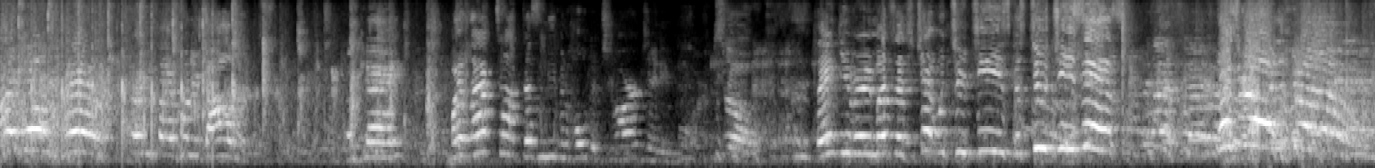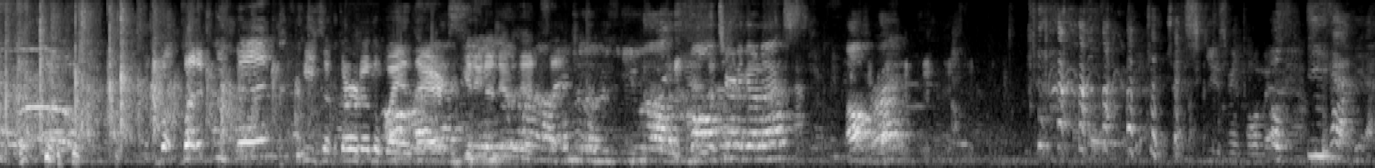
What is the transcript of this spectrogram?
I don't have Okay, my laptop doesn't even hold a charge anymore. So, thank you very much. That's Jett with two T's, because two T's is. That's right. That's right. But, but if we win, he's a third of the way there to getting a new headset. You uh, volunteer to go next? All right. Excuse me, Paul. Oh, yeah, yeah.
